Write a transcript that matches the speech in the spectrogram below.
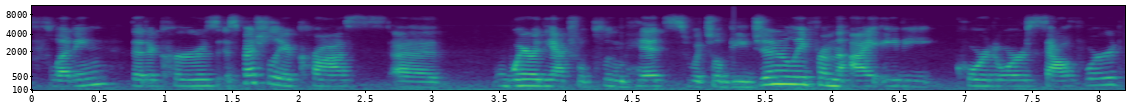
flooding that occurs, especially across uh, where the actual plume hits, which will be generally from the I 80 corridor southward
